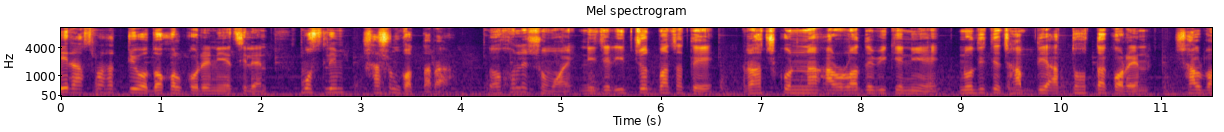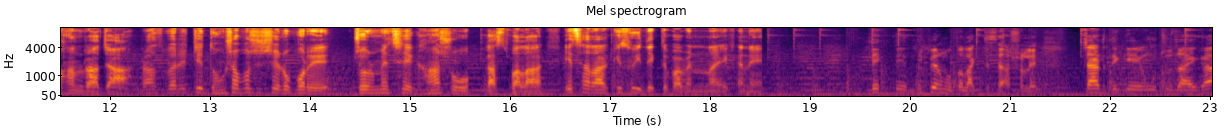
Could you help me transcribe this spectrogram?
এই রাজপ্রাসাদটিও দখল করে নিয়েছিলেন মুসলিম শাসনকর্তারা। দখলের সময় নিজের ইজ্জত বাঁচাতে রাজকন্যা আরলা দেবীকে নিয়ে নদীতে ঝাঁপ দিয়ে আত্মহত্যা করেন শালবাহান রাজা। রাজবাড়িটির ধ্বংসাবশেষের উপরে জন্মেছে ঘাস ও গাছপালা, এছাড়া আর কিছুই দেখতে পাবেন না এখানে। দেখতে দ্বীপের মতো লাগতেছে আসলে। চারদিকে উঁচু জায়গা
